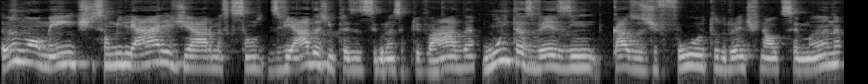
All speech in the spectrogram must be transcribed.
anualmente são milhares de armas que são desviadas de empresas de segurança privada, muitas vezes em casos de furto durante o final de semana,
